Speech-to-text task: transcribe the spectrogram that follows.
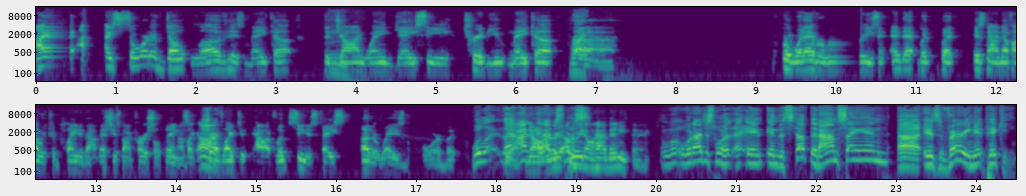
I, I, I sort of don't love his makeup, the mm. John Wayne Gacy tribute makeup, right. uh, for whatever reason. And that, but but it's not enough I would complain about. That's just my personal thing. I was like, oh, sure. I've liked it how I've looked, seen his face other ways before, but well, yeah, I, no, I, I, really, I, really, don't have anything. What I just want, and, and the stuff that I'm saying uh, is very nitpicky.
